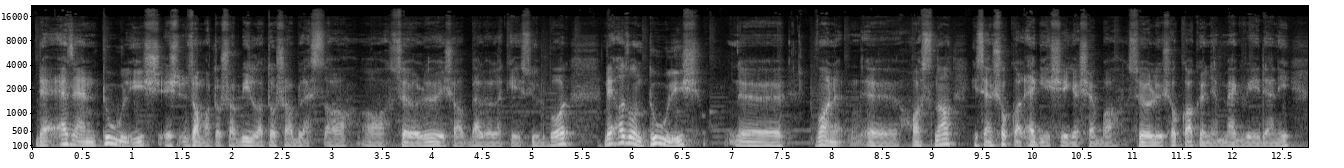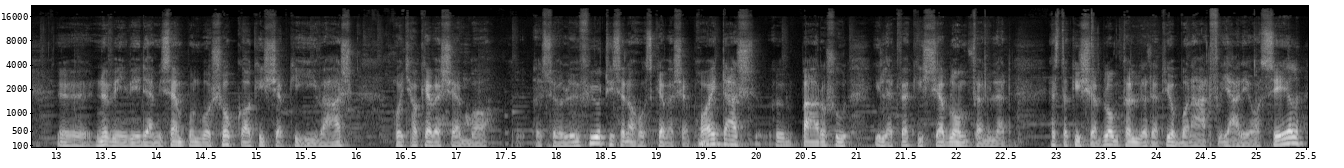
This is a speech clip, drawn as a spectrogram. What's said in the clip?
de ezen túl is, és zamatosabb, illatosabb lesz a, a szőlő és a belőle készült bor, de azon túl is ö, van ö, haszna, hiszen sokkal egészségesebb a szőlő, sokkal könnyebb megvédeni, ö, növényvédelmi szempontból sokkal kisebb kihívás, hogyha kevesebb a szőlőfürt, hiszen ahhoz kevesebb hajtás párosul, illetve kisebb lombfelület. Ezt a kisebb lombfelületet jobban átjárja a szél,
